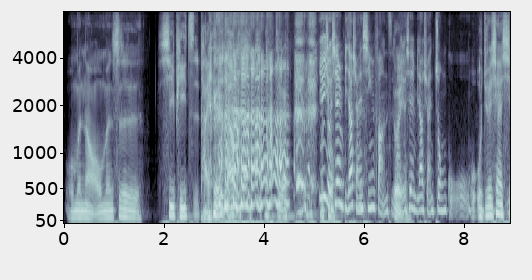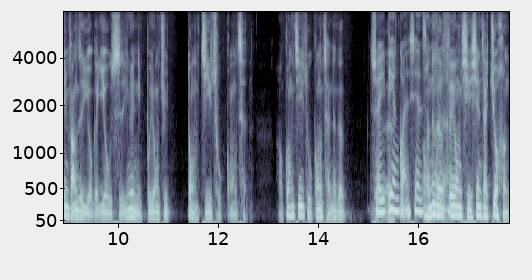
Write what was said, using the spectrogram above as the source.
我们呢，我们是 CP 值派，因为有些人比较喜欢新房子嘛，有些人比较喜欢中古屋。我我觉得现在新房子有个优势，因为你不用去。动基础工程，哦，光基础工程那个水电管线哦，那个费用其实现在就很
